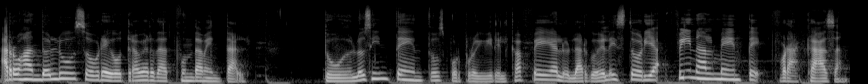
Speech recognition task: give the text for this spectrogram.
arrojando luz sobre otra verdad fundamental. Todos los intentos por prohibir el café a lo largo de la historia finalmente fracasan,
